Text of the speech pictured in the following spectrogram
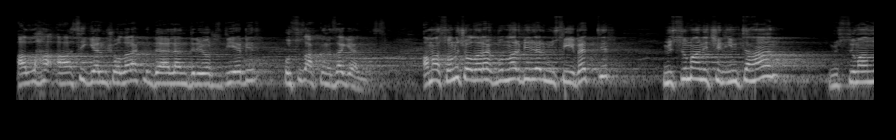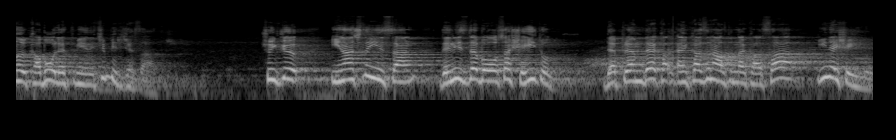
Allah'a asi gelmiş olarak mı değerlendiriyoruz diye bir husus aklınıza gelmez. Ama sonuç olarak bunlar birer musibettir. Müslüman için imtihan, Müslümanlığı kabul etmeyen için bir cezadır. Çünkü inançlı insan denizde boğulsa şehit olur. Depremde enkazın altında kalsa yine şehit olur.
